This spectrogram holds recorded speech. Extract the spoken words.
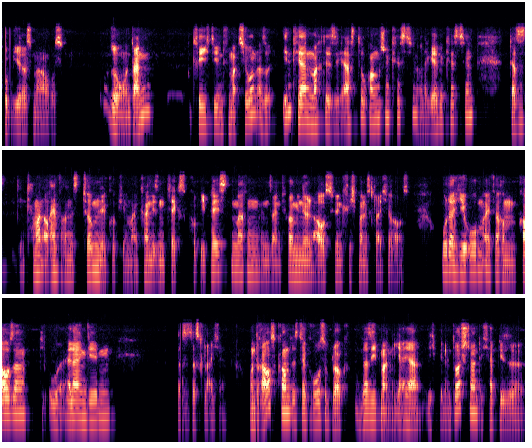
probiere das mal aus. So, und dann kriege ich die Information, also intern macht er das erste orange Kästchen oder gelbe Kästchen, das ist, den kann man auch einfach ins Terminal kopieren. Man kann diesen Text copy-pasten machen, in sein Terminal ausführen, kriegt man das gleiche raus. Oder hier oben einfach im Browser die URL eingeben, das ist das gleiche. Und rauskommt ist der große Block und da sieht man, ja, ja, ich bin in Deutschland, ich habe diese,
